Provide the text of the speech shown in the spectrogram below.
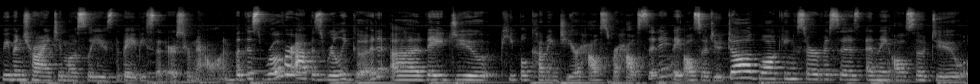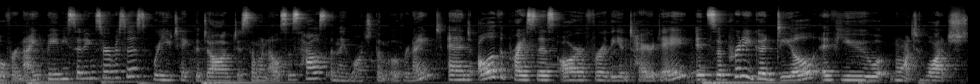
we've been trying to mostly use the babysitters from now on. But this Rover app is really good. Uh, they do people coming to your house for house sitting. They also do dog walking services, and they also do overnight babysitting services where you take the dog to someone else's house and they watch them overnight. And all of the prices are for the entire day. It's a pretty good deal if you want to watch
